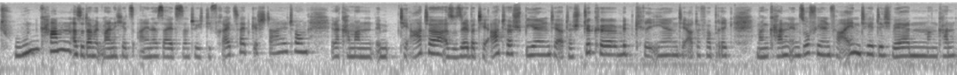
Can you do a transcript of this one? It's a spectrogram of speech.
tun kann. Also damit meine ich jetzt einerseits natürlich die Freizeitgestaltung. Da kann man im Theater, also selber Theater spielen, Theaterstücke mitkreieren, Theaterfabrik. Man kann in so vielen Vereinen tätig werden. Man kann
